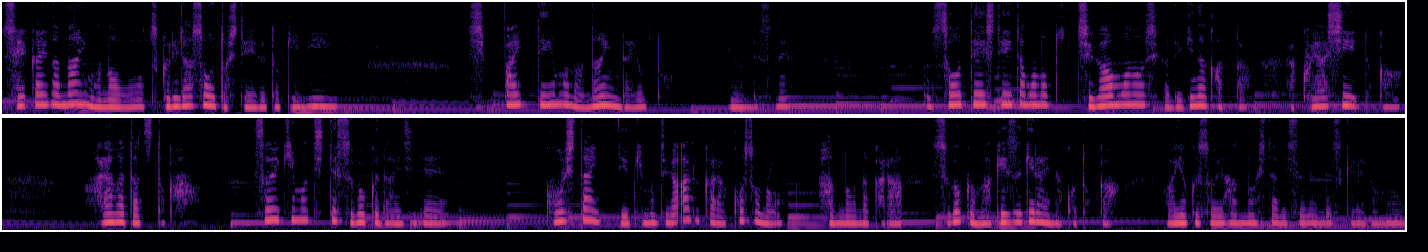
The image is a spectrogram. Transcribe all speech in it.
正解がないものを作り出そうとしている時に失敗っていうものはないんだよと言うんですね。想定していたものと違うものしかできなかった悔しいとか腹が立つとかそういう気持ちってすごく大事でこうしたいっていう気持ちがあるからこその反応だからすごく負けず嫌いな子とかはよくそういう反応したりするんですけれども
